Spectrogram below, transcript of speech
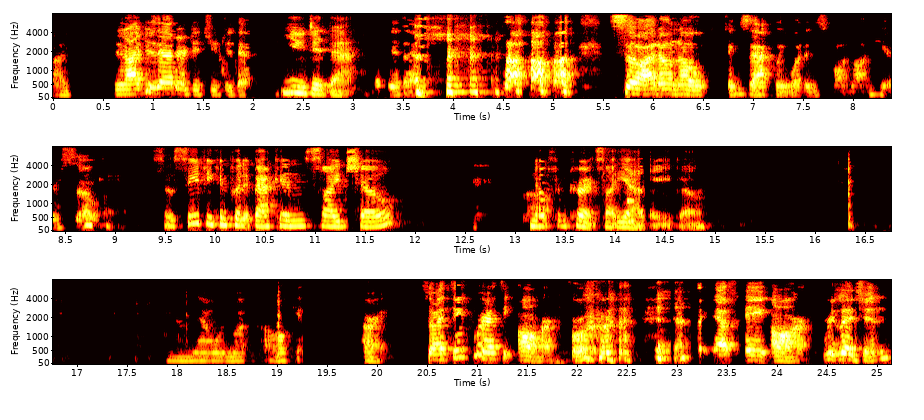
uh, did I do that or did you do that? You did that. I did that. so I don't know exactly what is going on here. So, okay. So see if you can put it back in slideshow. Note from current slide. Yeah, there you go. Now we look, okay. All right. So I think we're at the R for the F-A-R, religion.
